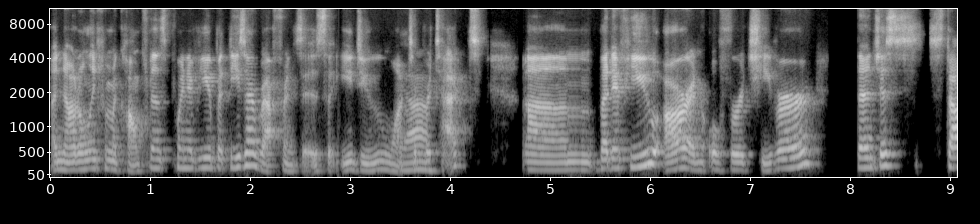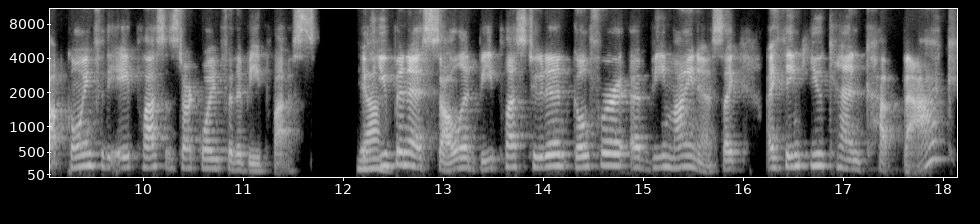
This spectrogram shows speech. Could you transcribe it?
And not only from a confidence point of view, but these are references that you do want yeah. to protect. Um, but if you are an overachiever, then just stop going for the A plus and start going for the B plus. Yeah. If you've been a solid B plus student, go for a B minus. Like I think you can cut back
